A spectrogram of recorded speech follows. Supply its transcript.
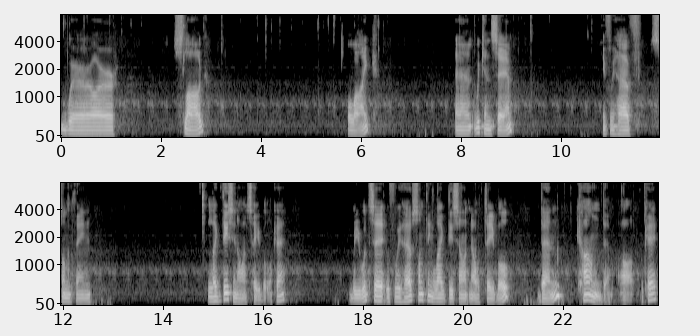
where slug like. And we can say if we have something like this in our table okay? We would say if we have something like this on our table then count them all okay?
